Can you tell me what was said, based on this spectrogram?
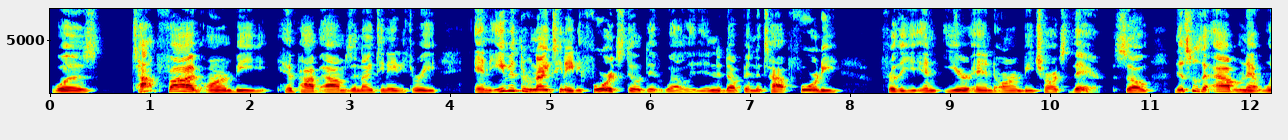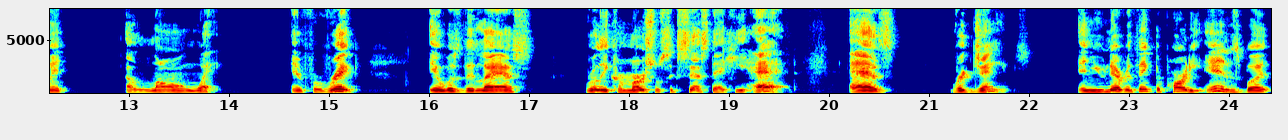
Was top five R&B hip hop albums in 1983, and even through 1984, it still did well. It ended up in the top 40 for the year-end R&B charts there. So this was an album that went a long way. And for Rick, it was the last really commercial success that he had as Rick James. And you never think the party ends, but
